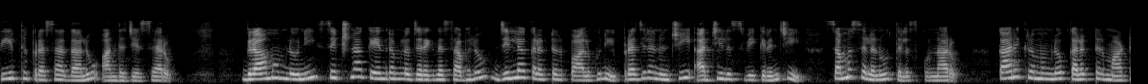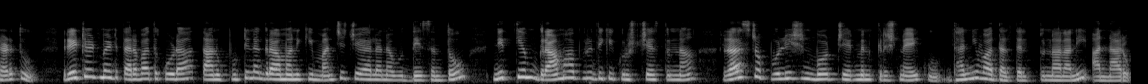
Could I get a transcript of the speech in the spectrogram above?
తీర్థ ప్రసాదాలు అందజేశారు. గ్రామంలోని శిక్షణా కేంద్రంలో జరిగిన సభలో జిల్లా కలెక్టర్ పాల్గొని ప్రజల నుంచి అర్జీలు స్వీకరించి సమస్యలను తెలుసుకున్నారు. కార్యక్రమంలో కలెక్టర్ మాట్లాడుతూ రిటైర్మెంట్ తర్వాత కూడా తాను పుట్టిన గ్రామానికి మంచి చేయాలన్న ఉద్దేశంతో నిత్యం గ్రామాభివృద్ధికి కృషి చేస్తున్న రాష్ట్ర పొల్యూషన్ బోర్డు చైర్మన్ కృష్ణయ్యకు ధన్యవాదాలు తెలుపుతున్నానని అన్నారు.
